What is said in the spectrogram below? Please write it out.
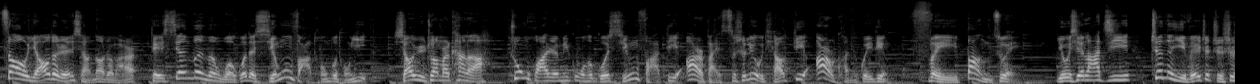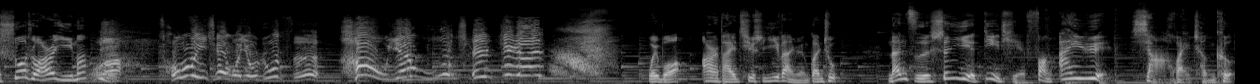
造谣的人想闹着玩，得先问问我国的刑法同不同意。小雨专门看了啊，《中华人民共和国刑法》第二百四十六条第二款的规定，诽谤罪。有些垃圾真的以为这只是说说而已吗？我从未见过有如此厚颜无耻之人。微博二百七十一万人关注，男子深夜地铁放哀乐，吓坏乘客。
